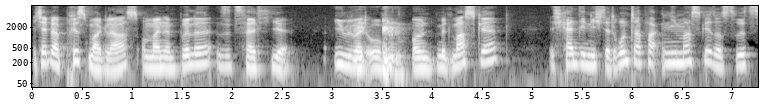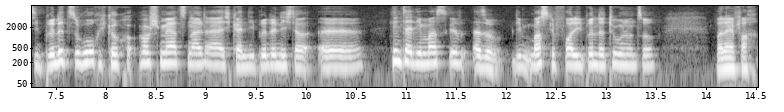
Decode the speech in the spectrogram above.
Ich habe ja Prismaglas und meine Brille sitzt halt hier. Übel weit oben. Und mit Maske, ich kann die nicht da drunter packen, die Maske, sonst sitzt die Brille zu hoch. Ich krieg Kopfschmerzen, Alter. Ich kann die Brille nicht da, äh, hinter die Maske, also die Maske vor die Brille tun und so. Weil einfach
